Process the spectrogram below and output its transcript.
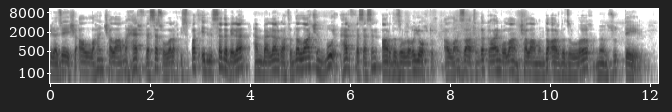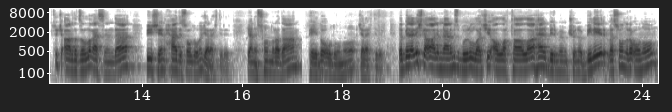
biləcəyik ki, Allahın kəlamı hərf və səs olaraq isbat edilsə də belə həmbəllər qatında, lakin bu hərf və səsin ardıcıllığı yoxdur. Allahın zatında qaim olan kəlamında ardıcıllıq mövcud deyil. Çünki ardıcıllıq əslində bir şeyin hədis olduğunu gərəkdirir. Yəni sonradan peyda olduğunu gərəkdirir. Və beləliklə alimlərimiz buyururlar ki, Allah Taala hər bir mümkünü bilir və sonra onun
